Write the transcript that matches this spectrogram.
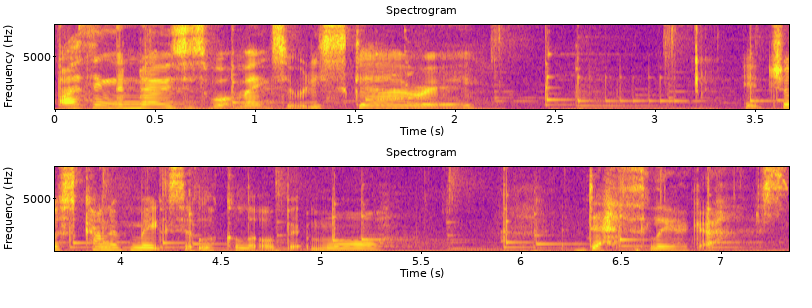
I think the nose is what makes it really scary. It just kind of makes it look a little bit more deathly, I guess.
